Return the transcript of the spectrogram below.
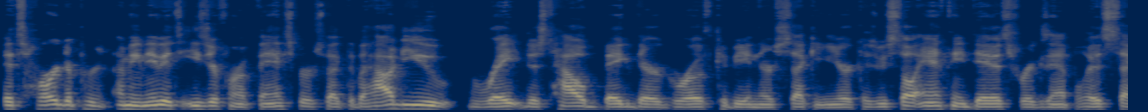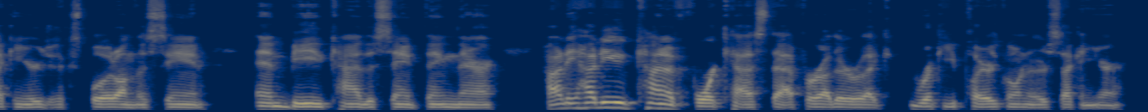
it's hard to. I mean, maybe it's easier from a fan's perspective, but how do you rate just how big their growth could be in their second year? Because we saw Anthony Davis, for example, his second year just explode on the scene. Embiid, kind of the same thing there. How do you, how do you kind of forecast that for other like rookie players going to their second year?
